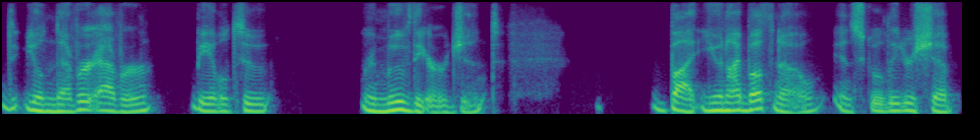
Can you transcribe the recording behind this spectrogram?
you'll never ever be able to remove the urgent but you and I both know in school leadership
